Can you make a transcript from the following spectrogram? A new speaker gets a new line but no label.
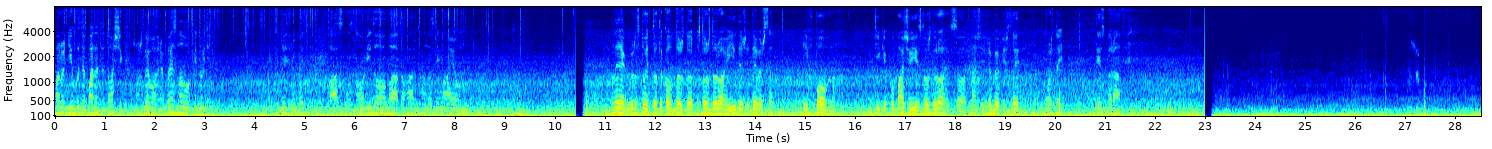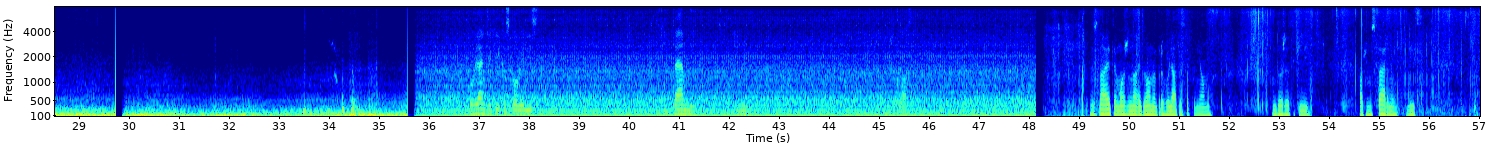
пару днів буде падати дощик, можливо гриби знову підуть. Як підуть гриби, то буде класно. Знову відео багато гарного назнімаю. Вони як ростуть, то тако вздовж дороги їдеш і дивишся, їх повно. Тільки побачив їх вздовж дороги, все, значить гриби пішли, можна йти збирати. Який казковий ліс. Такий темний, спокійний. Дуже класно. Ви знаєте, можна навіть з вами прогулятися по ньому. Дуже такий атмосферний ліс.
